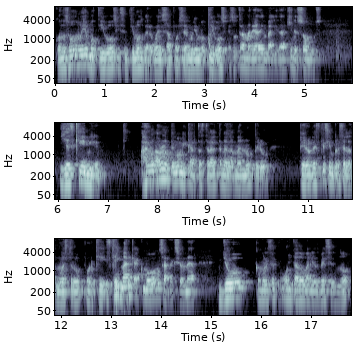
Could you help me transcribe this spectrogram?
Cuando somos muy emotivos y sentimos vergüenza por ser muy emotivos, es otra manera de invalidar quiénes somos. Y es que, miren, ahora no tengo mi carta astral tan a la mano, pero, pero ves que siempre se las muestro porque es que hay marca cómo vamos a reaccionar. Yo, como les he contado varias veces, ¿no?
